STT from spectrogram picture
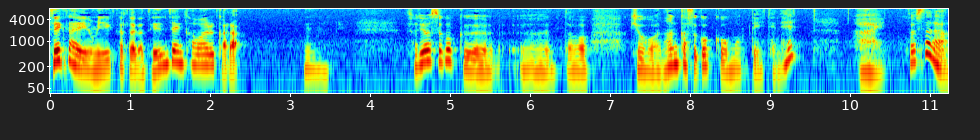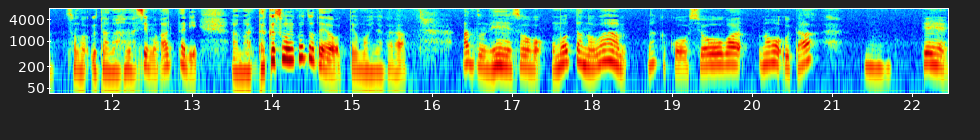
世界の見え方が全然変わるから、うん、それをすごくうんと今日はなんかすごく思っていてね。はい。そしたらその歌の話もあったりあ全くそういうことだよって思いながら。あとねそう思ったのはなんかこう昭和の歌、うん、で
